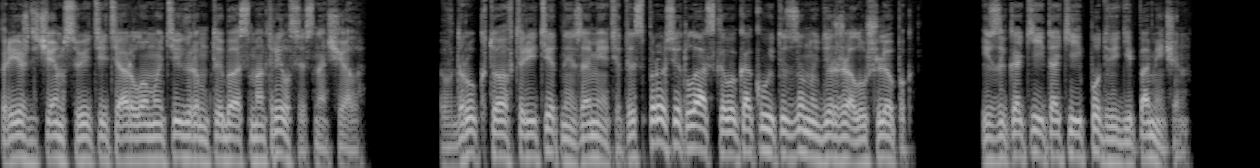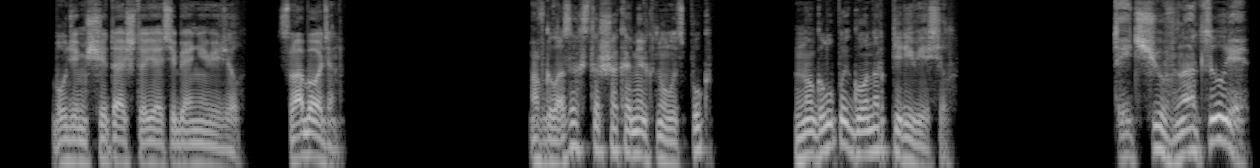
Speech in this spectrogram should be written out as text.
Прежде чем светить орлом и тигром, ты бы осмотрелся сначала. Вдруг кто авторитетный заметит и спросит ласково, какую ты зону держал у шлепок и за какие такие подвиги помечен. Будем считать, что я себя не видел. Свободен. В глазах старшака мелькнул испуг, но глупый гонор перевесил. «Ты чё, в натуре?»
